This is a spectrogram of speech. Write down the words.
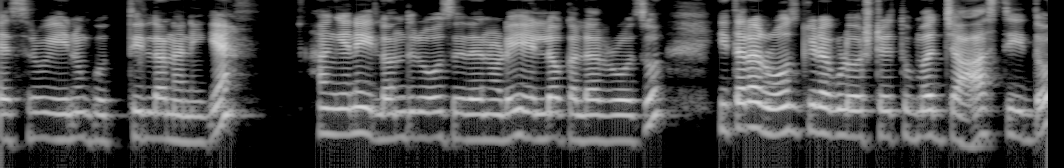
ಹೆಸರು ಏನೂ ಗೊತ್ತಿಲ್ಲ ನನಗೆ. ಹಾಗೆಯೇ ಇಲ್ಲೊಂದು ರೋಸ್ ಇದೆ ನೋಡಿ ಯೆಲ್ಲೋ ಕಲರ್ ರೋಸು ಈ ಥರ ರೋಸ್ ಗಿಡಗಳು ಅಷ್ಟೇ ತುಂಬ ಜಾಸ್ತಿ ಇದ್ದು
